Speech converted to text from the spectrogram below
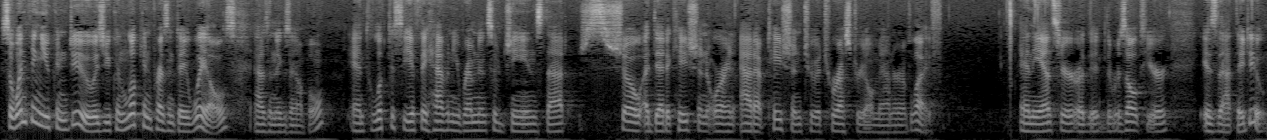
So, one thing you can do is you can look in present day whales, as an example, and to look to see if they have any remnants of genes that show a dedication or an adaptation to a terrestrial manner of life. And the answer, or the, the result here, is that they do.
